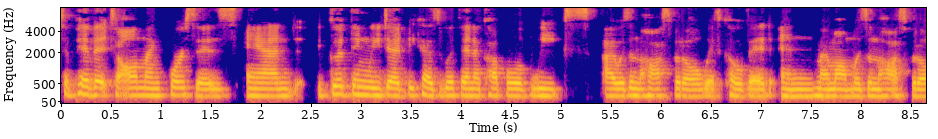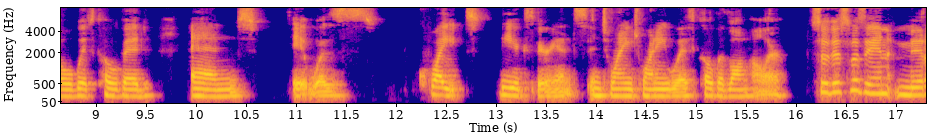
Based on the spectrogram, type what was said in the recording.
to pivot to online courses and good thing we did because within a couple of weeks, I was in the hospital with COVID and my mom was in the hospital with COVID and it was quite the experience in 2020 with COVID long hauler. So this was in mid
